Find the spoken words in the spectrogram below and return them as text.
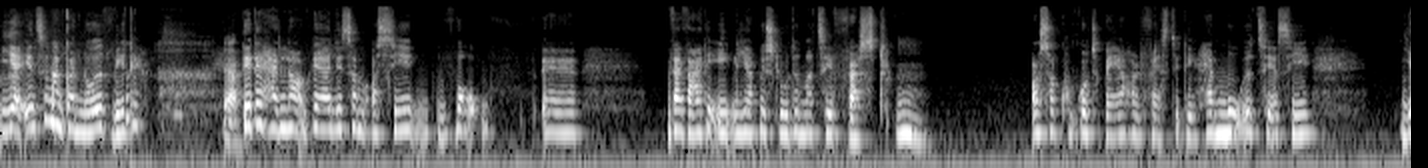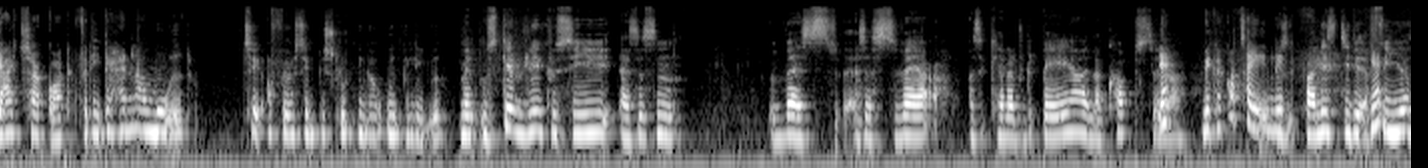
ind, ja, indtil man gør noget ved det. Ja. Det, det handler om, det er ligesom at sige, hvor, øh, hvad var det egentlig, jeg besluttede mig til først? Mm. Og så kunne gå tilbage og holde fast i det. Have modet til at sige, jeg tør godt. Fordi det handler om modet til at føre sine beslutninger ud i livet. Men måske du lige kunne sige, altså sådan, hvad, altså svær, altså kalder du det bager eller kops? Ja, Eller, vi kan godt tage en lidt. Bare lige de der Ja. fire.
